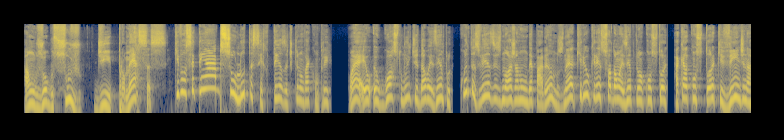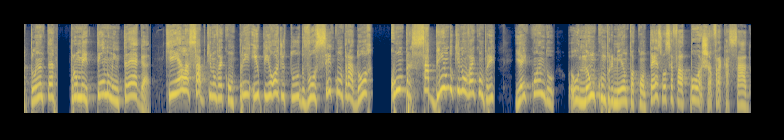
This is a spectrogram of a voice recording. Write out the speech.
a um jogo sujo de promessas que você tem a absoluta certeza de que não vai cumprir. É? eu, eu gosto muito de dar o exemplo. Quantas vezes nós já não deparamos, né? Eu queria, eu queria só dar um exemplo de uma consultora, aquela consultora que vende na planta prometendo uma entrega que ela sabe que não vai cumprir e o pior de tudo, você comprador compra sabendo que não vai cumprir. E aí quando o não cumprimento acontece, você fala: "Poxa, fracassado".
